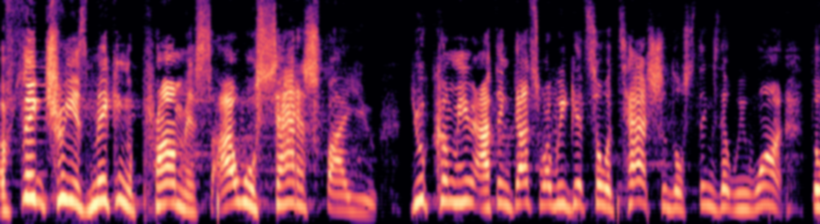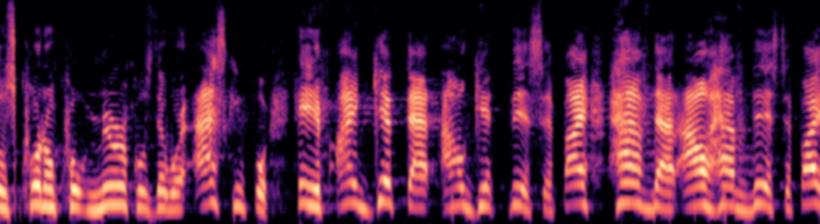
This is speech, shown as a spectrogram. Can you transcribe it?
A fig tree is making a promise I will satisfy you. You come here. I think that's why we get so attached to those things that we want, those quote unquote miracles that we're asking for. Hey, if I get that, I'll get this. If I have that, I'll have this. If I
